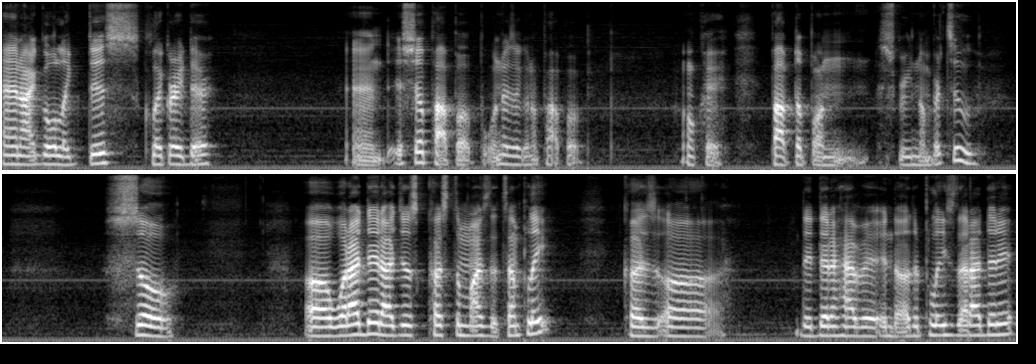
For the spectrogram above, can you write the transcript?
and I go like this, click right there and it should pop up when is it gonna pop up okay popped up on screen number two so Uh, what I did, I just customized the template because uh, they didn't have it in the other place that I did it,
